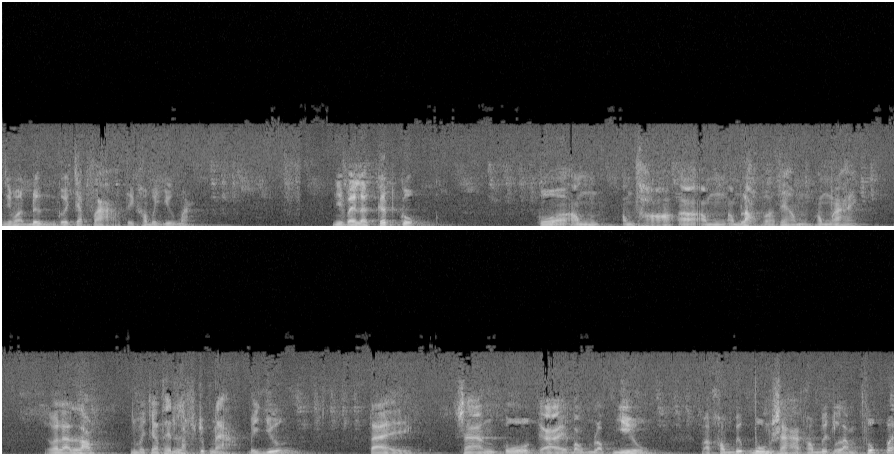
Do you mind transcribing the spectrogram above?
nhưng mà đừng có chắc vào thì không bị dướng mặt như vậy là kết cục của ông ông thọ à, ông ông lộc thì không không ai. Gọi là lộc nhưng mà chẳng thấy lộc chút nào bị dướng tài sản của cải bổng lộc nhiều mà không biết buông xả không biết làm phúc á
